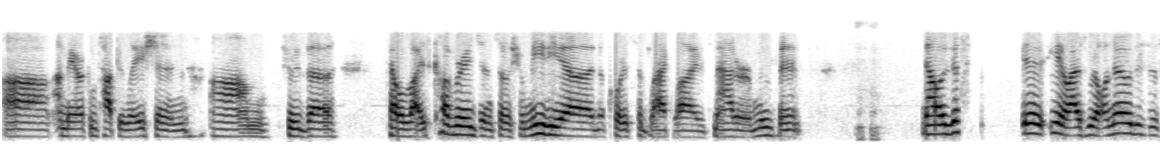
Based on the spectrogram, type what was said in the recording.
uh, American population um, through the televised coverage and social media, and of course the Black Lives Matter movement. Mm-hmm. Now, this, it, you know, as we all know, this is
